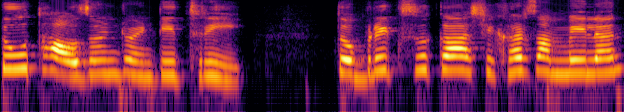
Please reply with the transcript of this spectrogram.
2023 तो ब्रिक्स का शिखर सम्मेलन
